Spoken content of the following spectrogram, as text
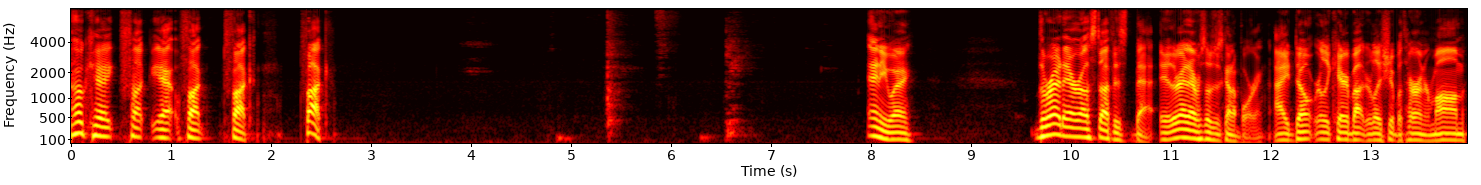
Okay, fuck, yeah, fuck, fuck, fuck. Anyway, the Red Arrow stuff is bad. The Red Arrow stuff is just kind of boring. I don't really care about the relationship with her and her mom,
